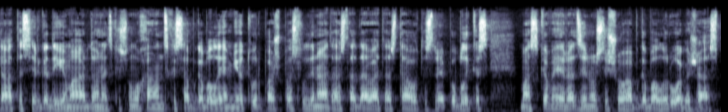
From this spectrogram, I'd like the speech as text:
Tā tas ir gadījumā ar Donetskas un Luhanskas apgabaliem, jo tur pašpasludinātās tā dēvētās tautas republikas Maskavē ir atzinusi šo apgabalu robežās.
